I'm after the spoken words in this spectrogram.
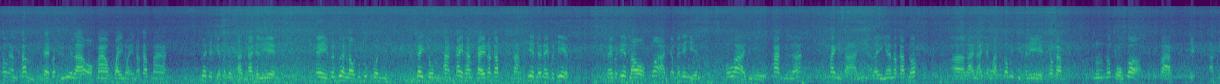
เข้างานค่ำแต่ก็ถือเวลาออกมาไวหน่อยนะครับ มาเพื่อจะเก็บบรรยากาศชายทะเลให้เพื่อนๆเราทุกๆคน ได้ชมทางใกล้ทางไกลนะครับ ต่างประเทศและในประเทศ ในประเทศเราก็อาจจะไม่ได้เห็น เพราะว่าอยู่ภาคเหนือภาคอีสานอะไรอย่างเงี้ยนะครับเนาะอ่ายหลายจังหวัดก็ไม่ติดทะเลนะครับอนุน้องโขงก็ฝากคลิปอนุ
